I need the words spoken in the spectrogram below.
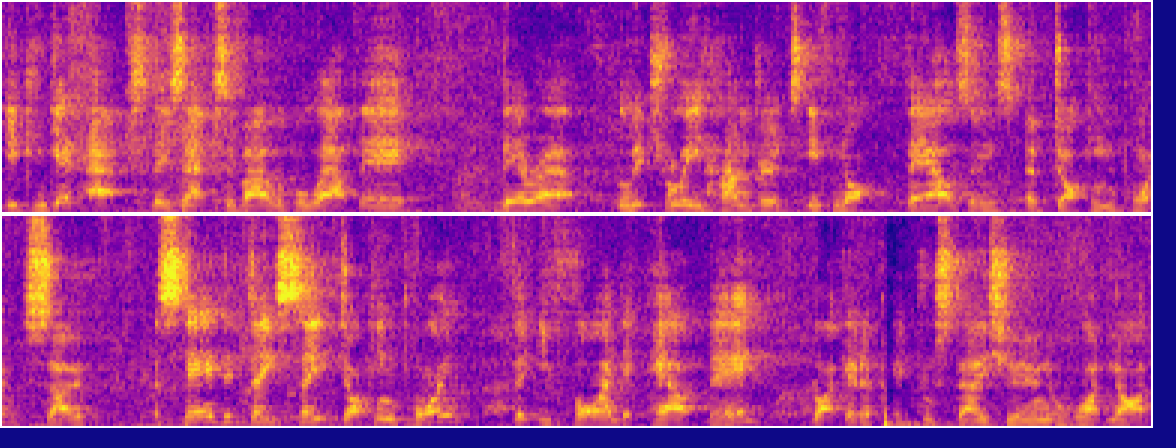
You can get apps, there's apps available out there. There are literally hundreds if not thousands of docking points. So a standard DC docking point that you find out there, like at a petrol station or whatnot,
